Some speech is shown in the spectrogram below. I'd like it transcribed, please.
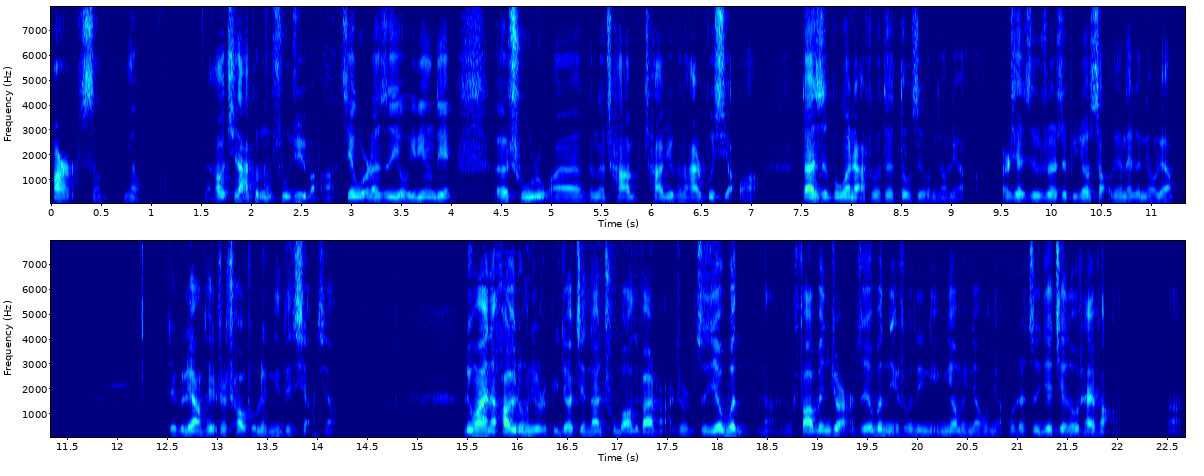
二升尿。还有其他各种数据吧啊，结果呢是有一定的呃出入啊，可能差差距可能还是不小啊。但是不管咋说，它都是有尿量啊，而且就算是比较少的那个尿量，这个量它也是超出了你的想象。另外呢，还有一种就是比较简单粗暴的办法，就是直接问啊，就发问卷，直接问你说的你尿没尿过尿，或者直接街头采访啊。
